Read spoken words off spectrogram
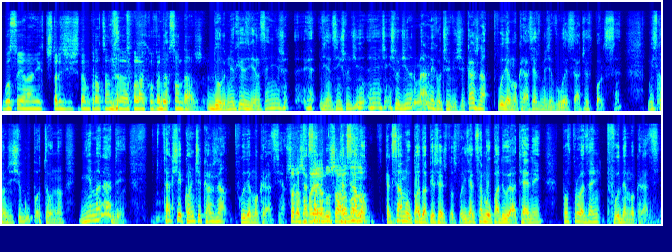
głosuje na nich 47% no, Polaków według no, sondaży. Durnych jest więcej niż, więcej niż, ludzi, niż ludzi normalnych oczywiście. Każda demokracja, czy będzie w USA, czy w Polsce, musi skończyć się głupotą. No, nie ma rady. Tak się kończy każda demokracja. Przepraszam, tak panie Janusza, tak ale samo, może... tak samo upadła pierwsza Rzeczpospolita, tak samo upadły Ateny po wprowadzeniu demokracji.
